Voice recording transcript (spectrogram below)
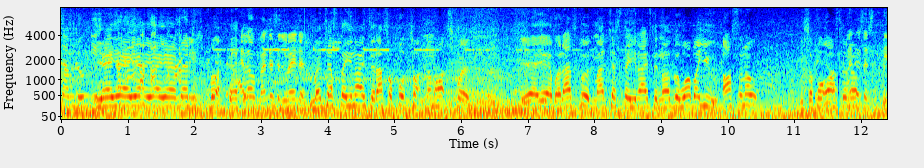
some lungis Yeah, yeah, yeah, yeah, yeah. Very good. I love Manchester United Manchester United. I support Tottenham Hotspurs. Yeah, yeah, but that's good. Manchester United, not good. What about you? Arsenal? You support Arsenal? Manchester City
